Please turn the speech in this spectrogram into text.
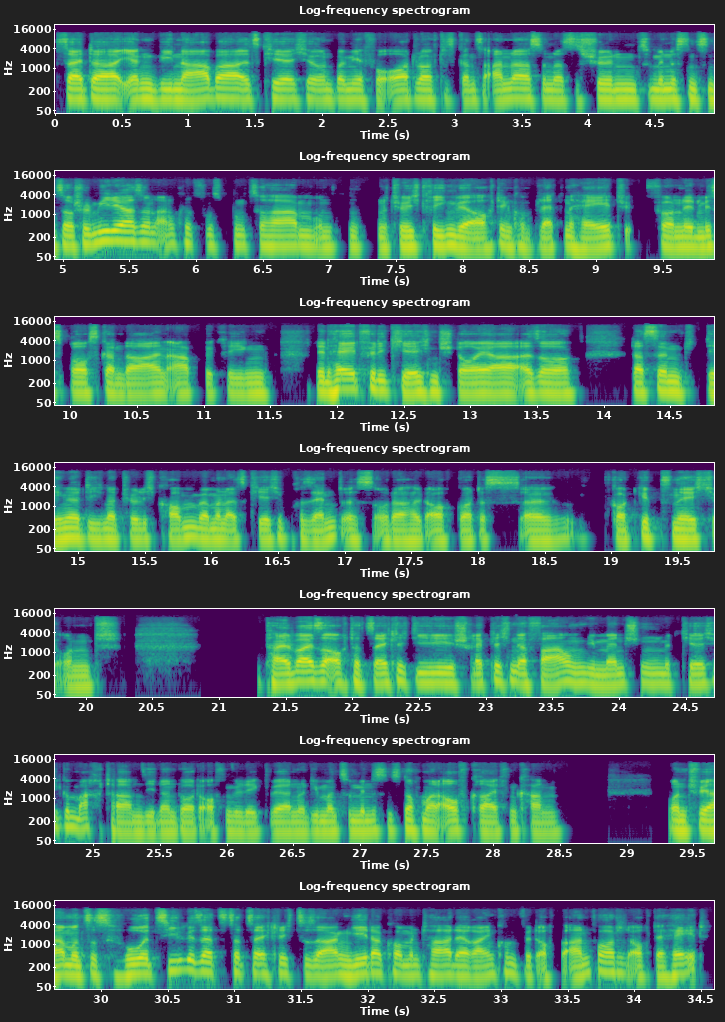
seid da irgendwie nahbar als Kirche und bei mir vor Ort läuft es ganz anders und das ist schön, zumindest in Social Media so einen Anknüpfungspunkt zu haben und natürlich kriegen wir auch den kompletten Hate von den Missbrauchsskandalen ab, wir kriegen den Hate für die Kirchensteuer, also das sind Dinge, die natürlich kommen, wenn man als Kirche präsent ist oder halt auch Gottes, äh, Gott gibt's nicht und teilweise auch tatsächlich die schrecklichen Erfahrungen, die Menschen mit Kirche gemacht haben, die dann dort offengelegt werden und die man zumindest nochmal aufgreifen kann. Und wir haben uns das hohe Ziel gesetzt, tatsächlich zu sagen, jeder Kommentar, der reinkommt, wird auch beantwortet, auch der Hate.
